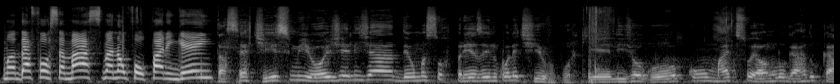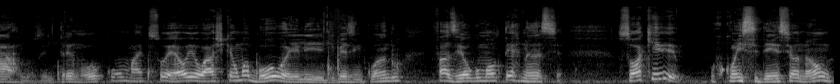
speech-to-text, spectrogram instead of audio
Mandar força máxima, não poupar ninguém? Tá certíssimo e hoje ele já deu uma surpresa aí no coletivo, porque ele jogou com o Maxwell no lugar do Carlos. Ele treinou com o Maxwell e eu acho que é uma boa ele, de vez em quando, fazer alguma alternância. Só que, por coincidência ou não,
